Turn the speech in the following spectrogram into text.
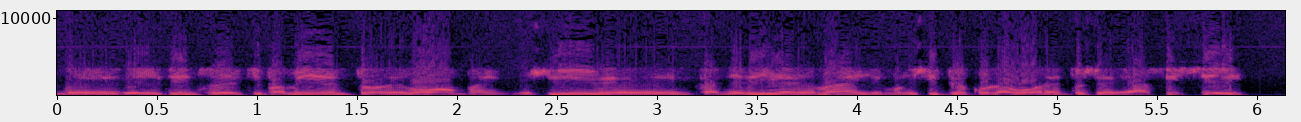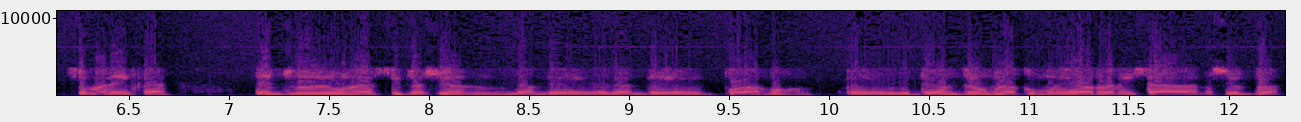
de, distintos equipamientos, de bombas inclusive, de cañería y demás, y el municipio colabora. Entonces, así sí se maneja dentro de una situación donde donde podamos, eh, dentro de una comunidad organizada, ¿no es cierto?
